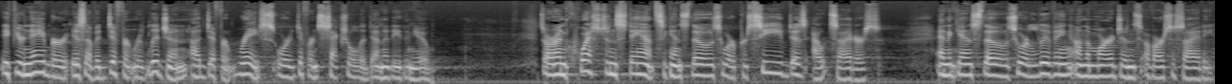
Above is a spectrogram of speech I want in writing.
if your neighbor is of a different religion, a different race, or a different sexual identity than you. It's our unquestioned stance against those who are perceived as outsiders and against those who are living on the margins of our society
